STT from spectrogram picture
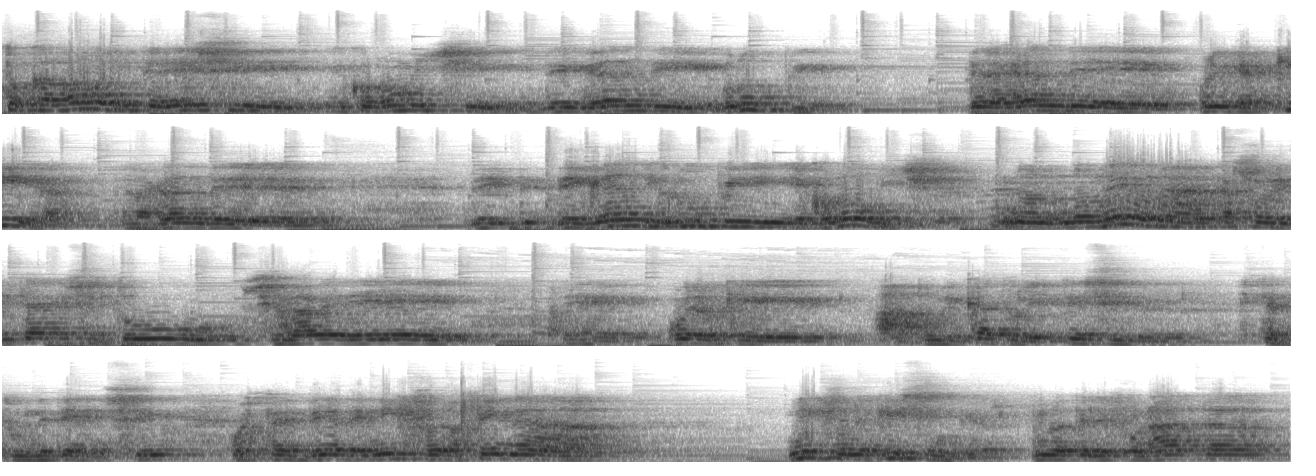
toccavamo gli interessi economici dei grandi gruppi, della grande oligarchia, grande, dei, dei, grandi gruppi economici. Non, non, è una casualità che se tu si va a vedere eh, quello che ha pubblicato le tesi statunitensi, questa idea di Nixon appena Nixon e Kissinger, una telefonata,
